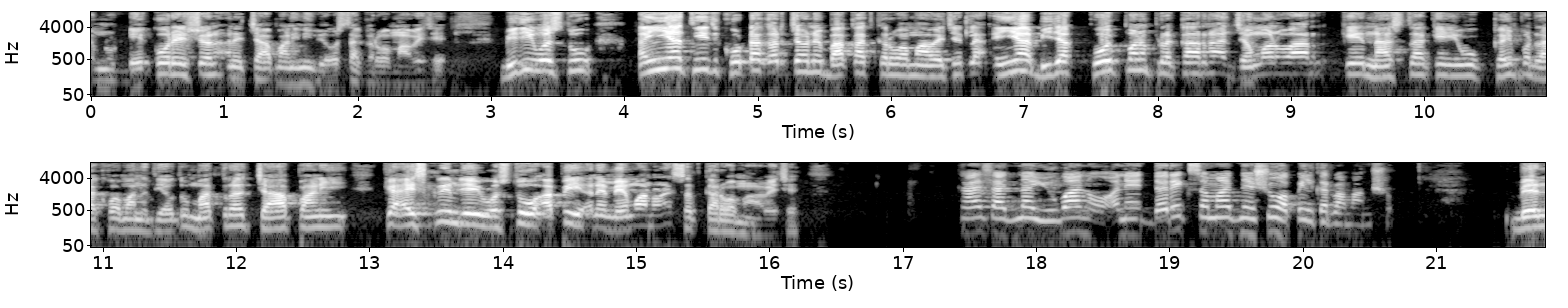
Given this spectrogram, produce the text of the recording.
એમનું ડેકોરેશન અને ચા પાણીની વ્યવસ્થા કરવામાં આવે છે. બીજી વસ્તુ અહીંયાથી જ ખોટા ખર્ચાઓને બાકાત કરવામાં આવે છે. એટલે અહીંયા બીજા કોઈ પણ પ્રકારના જમણવાર કે નાસ્તા કે એવું કંઈ પણ રાખવામાં નથી આવતું. માત્ર ચા પાણી કે આઈસ્ક્રીમ જેવી વસ્તુઓ આપી અને મહેમાનોને સત્કારવામાં આવે છે. ખાસ આજના યુવાનો અને દરેક સમાજને શું અપીલ કરવા માંગશો? બેન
